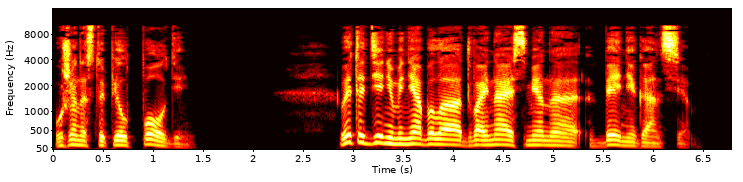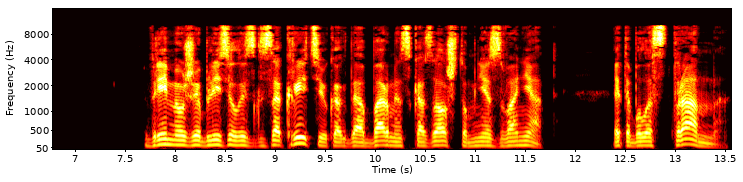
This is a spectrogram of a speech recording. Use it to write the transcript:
Уже наступил полдень. В этот день у меня была двойная смена в Беннигансе. Время уже близилось к закрытию, когда бармен сказал, что мне звонят. Это было странно.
